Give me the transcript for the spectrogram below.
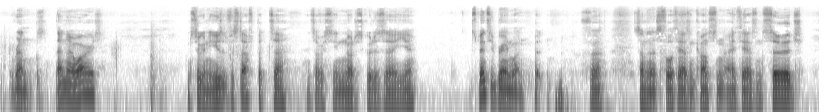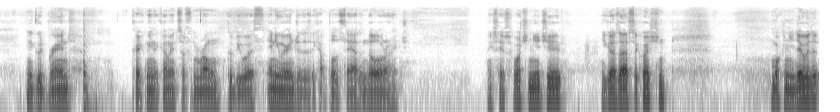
It runs. That no worries. I'm still going to use it for stuff, but uh, it's obviously not as good as a uh, expensive brand one. But for something that's 4,000 constant, 8,000 surge, in a good brand, correct me in the comments if I'm wrong, could be worth anywhere into the couple of thousand dollar range. Thanks heaps for watching YouTube. You guys asked the question, what can you do with it?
